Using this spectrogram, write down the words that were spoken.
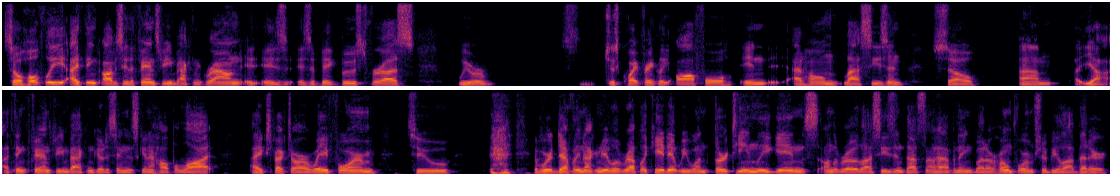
so hopefully, I think obviously the fans being back in the ground is is a big boost for us. We were just quite frankly awful in at home last season. So um, yeah, I think fans being back in Goodison is going to help a lot. I expect our away form to we're definitely not going to be able to replicate it. We won 13 league games on the road last season. That's not happening, but our home form should be a lot better.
